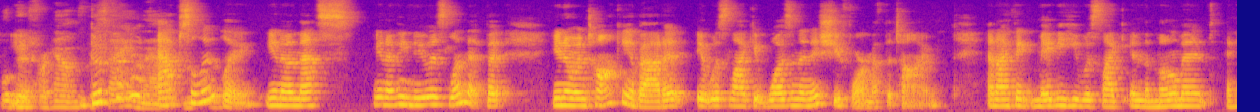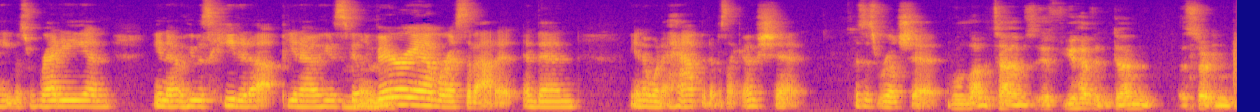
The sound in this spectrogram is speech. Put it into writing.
Well, good Yeah. for him for good for him. that. Absolutely. You know, and that's you know, he knew his limit. But, you know, in talking about it, it was like it wasn't an issue for him at the time. And I think maybe he was like in the moment and he was ready and you know, he was heated up, you know, he was feeling Mhm. very amorous about it. And then, you know, when it happened, it was like, oh shit, this is real shit. Well, a lot of times, if you haven't done a certain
